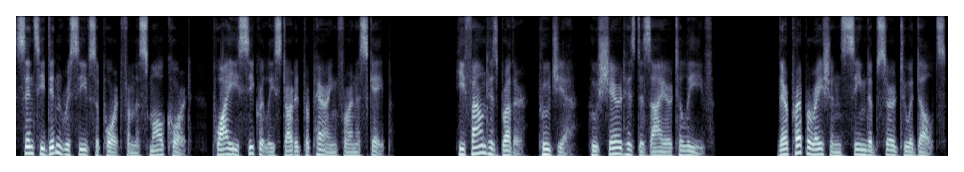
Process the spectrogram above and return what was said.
Since he didn't receive support from the small court, Puyi secretly started preparing for an escape. He found his brother, Pujie, who shared his desire to leave. Their preparations seemed absurd to adults,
